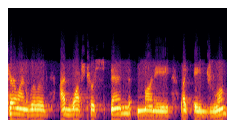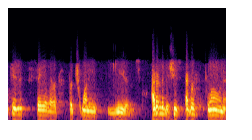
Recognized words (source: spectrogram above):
Caroline Willard, I've watched her spend money like a drunken sailor for 20 years. I don't know that she's ever flown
